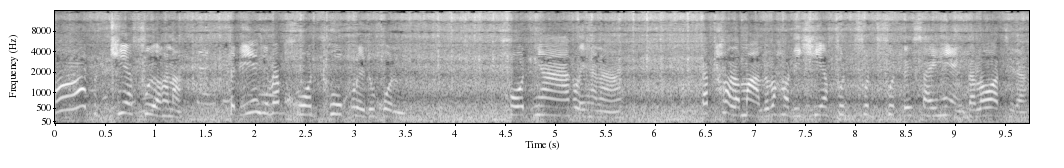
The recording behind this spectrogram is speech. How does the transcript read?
ป้าด เคลียร์เฟืองนะเป็นอีกอย่างที่แบบโคตรทุกข์เลยทุกคน โคตรยากเลยค่ะนะแบบทรมานแบบว่าเขาด้เคลียฟึดฟึดฟึดได้ใส่แห้งตลอดสินะ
